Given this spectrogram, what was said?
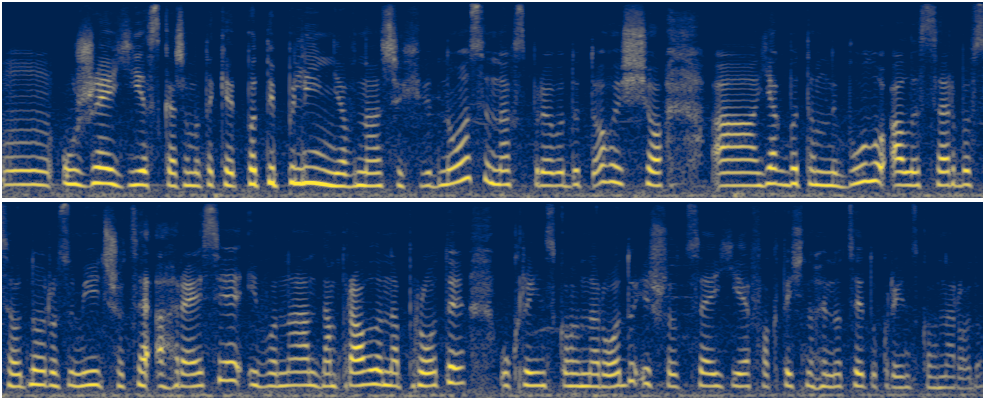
м, уже є, скажімо, таке потепління в наших відносинах з приводу того, що як би там не було, але серби все одно розуміють, що це агресія, і вона направлена проти українського народу, і що це є фактично геноцид українського народу.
